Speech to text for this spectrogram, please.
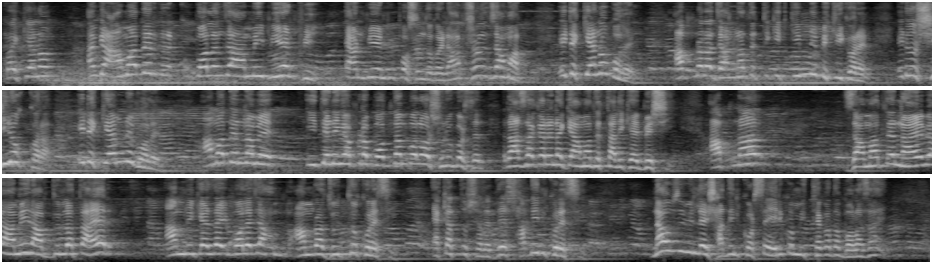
ভাই কেন? আমি আমাদের বলেন যে আমি বিএনপি, এখন বিএনপি পছন্দ করি না। আসলে জামাত, এটা কেন বলেন? আপনারা জান্নাতের টিকিট কিনে বিক্রি করেন। এটা তো শিরক করা। এটা কেমনে বলেন? আমাদের নামে ইদানিং আপনারা বদনাম বলাও শুরু করছেন। রাজাকারে নাকি আমাদের তালিকায় বেশি। আপনার জামাতে নায়েবে আমির আবদুল্লাহ তাহের আমেরিকা যাই বলে যে আমরা যুদ্ধ করেছি। একাত্তর সালে দেশ স্বাধীন করেছি। নাউজুবিল্লাহ স্বাধীন করছে, এরকম মিথ্যে কথা বলা যায়?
